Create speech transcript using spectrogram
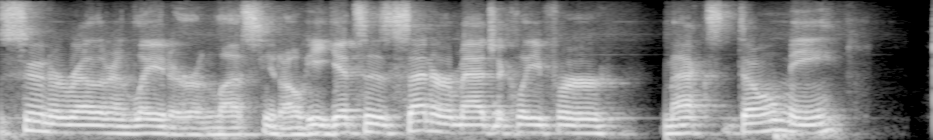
sooner rather than later, unless you know he gets his center magically for Max Domi.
